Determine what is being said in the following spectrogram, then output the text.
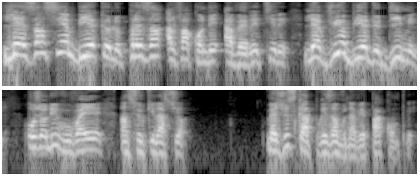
Les anciens billets que le président Alpha Condé avait retirés, les vieux billets de 10 000, aujourd'hui vous voyez en circulation. Mais jusqu'à présent, vous n'avez pas compris.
